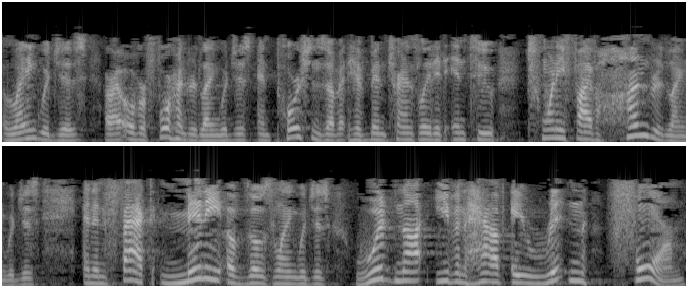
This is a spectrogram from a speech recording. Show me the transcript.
languages, or over 400 languages, and portions of it have been translated into 2,500 languages. And in fact, many of those languages would not even have a written form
